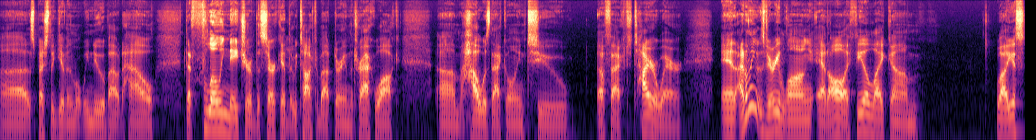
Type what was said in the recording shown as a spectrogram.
Uh, especially given what we knew about how that flowing nature of the circuit that we talked about during the track walk um, how was that going to affect tire wear and i don't think it was very long at all i feel like um, well i guess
